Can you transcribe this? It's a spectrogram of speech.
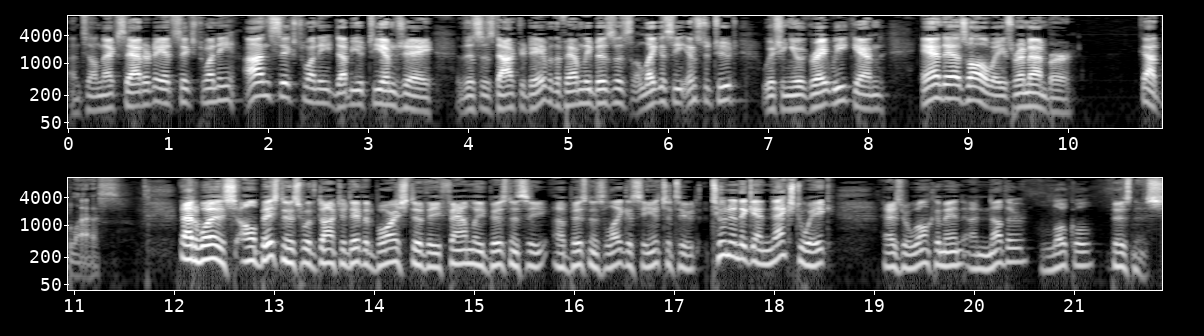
Until next Saturday at 620 on 620 WTMJ, this is Dr. Dave of the Family Business Legacy Institute wishing you a great weekend. And as always, remember, God bless. That was All Business with Dr. David Borst of the Family Business, uh, Business Legacy Institute. Tune in again next week as we welcome in another local business.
